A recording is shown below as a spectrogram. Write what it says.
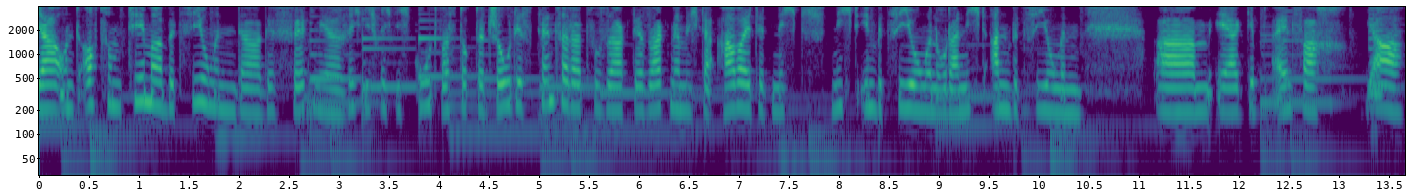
Ja, und auch zum Thema Beziehungen, da gefällt mir richtig, richtig gut, was Dr. Joe Dispenza dazu sagt. Er sagt nämlich, der arbeitet nicht, nicht in Beziehungen oder nicht an Beziehungen. Ähm, er gibt einfach, ja,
